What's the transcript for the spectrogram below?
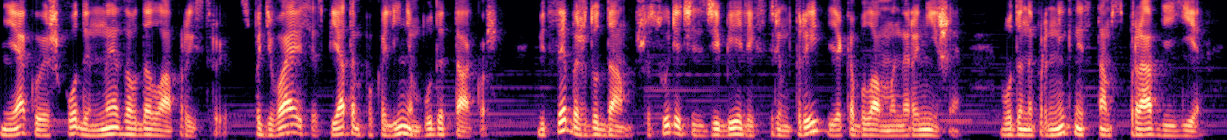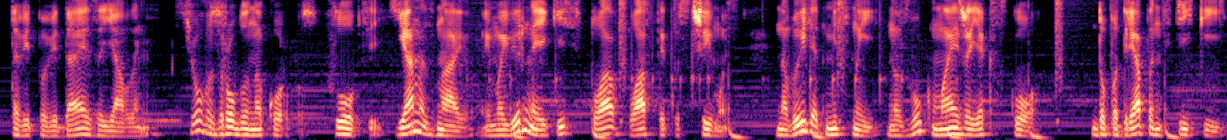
ніякої шкоди не завдала пристрою. Сподіваюся, з п'ятим поколінням буде також. Від себе ж додам, що судячи з JBL Extreme 3, яка була в мене раніше, водонепроникність там справді є та відповідає заявленню. З чого зроблено корпус? Хлопці, я не знаю, ймовірно, якийсь сплав пластику з чимось. На вигляд міцний, на звук майже як скло. До подряпин стійкий,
